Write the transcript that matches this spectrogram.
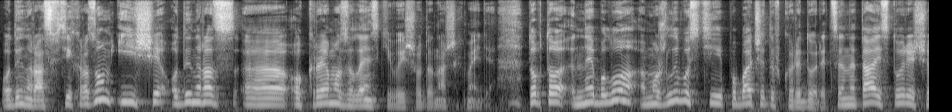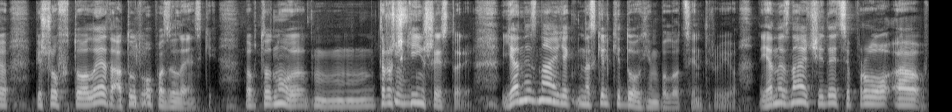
один раз всіх разом, і ще один раз е, окремо Зеленський вийшов до наших медіа. Тобто не було можливості побачити в коридорі. Це не та історія, що пішов в туалет, а тут опа Зеленський. Тобто, ну трошки інша історія. Я не знаю, як наскільки довгим було це інтерв'ю. Я не знаю, чи йдеться про е,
